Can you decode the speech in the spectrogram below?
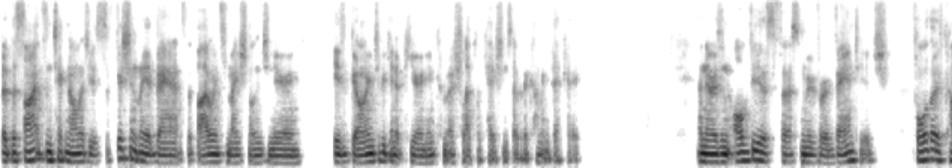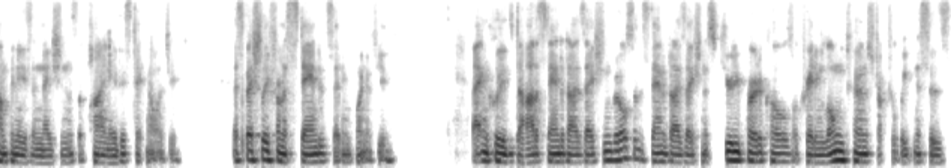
but the science and technology is sufficiently advanced that bioinformational engineering is going to begin appearing in commercial applications over the coming decade. And there is an obvious first mover advantage for those companies and nations that pioneer this technology especially from a standard setting point of view. That includes data standardization, but also the standardization of security protocols or creating long-term structural weaknesses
